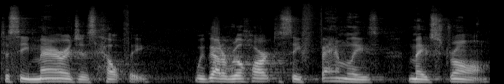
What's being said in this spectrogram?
to see marriages healthy. We've got a real heart to see families made strong.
